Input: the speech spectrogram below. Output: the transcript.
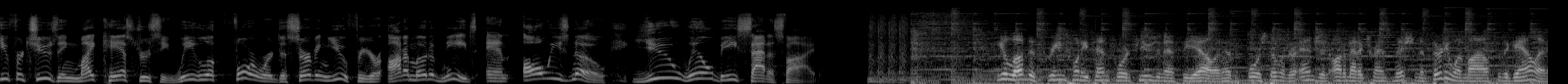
you for choosing Mike Castrucci. We look forward to serving you for your automotive needs and always know you will be satisfied. You'll love this green 2010 Ford Fusion SEL. It has a four-cylinder engine, automatic transmission, and 31 miles to the gallon.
